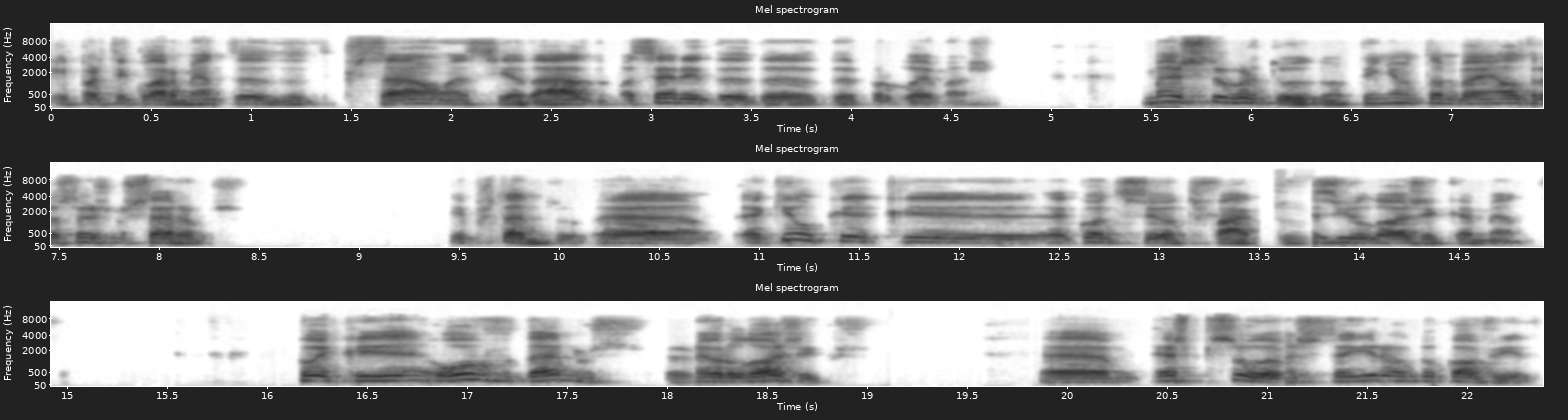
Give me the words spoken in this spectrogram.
e particularmente de depressão, ansiedade, uma série de, de, de problemas, mas, sobretudo, tinham também alterações nos cérebros. E, portanto, uh, aquilo que, que, aconteceu de facto, fisiologicamente, foi que houve danos neurológicos. Uh, as pessoas saíram do Covid, que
